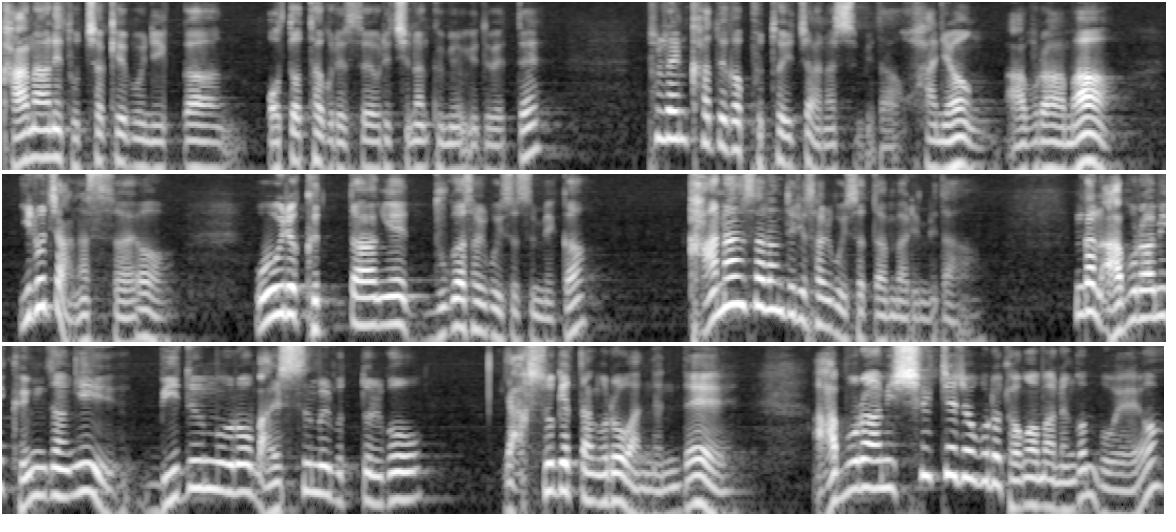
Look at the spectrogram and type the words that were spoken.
가나안에 도착해 보니까 어떻다 그랬어요? 우리 지난 금요기도회 때 플랜카드가 붙어 있지 않았습니다. 환영 아브라함아 이러지 않았어요. 오히려 그 땅에 누가 살고 있었습니까? 가난 사람들이 살고 있었단 말입니다. 그러니까 아브라함이 굉장히 믿음으로 말씀을 붙들고 약속의 땅으로 왔는데 아브라함이 실제적으로 경험하는 건 뭐예요?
